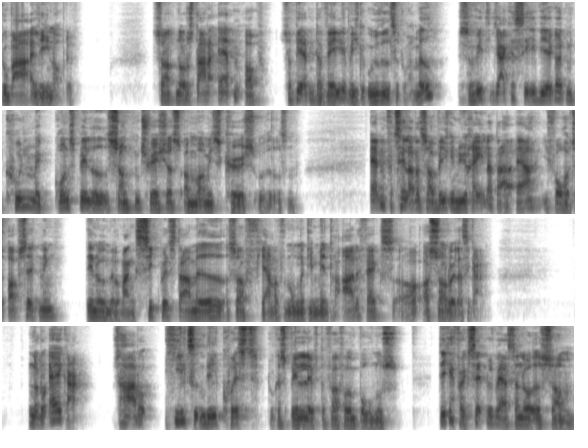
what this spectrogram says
Du er bare alene om det. Så når du starter appen op, så beder den dig vælge, hvilke udvidelser du har med. Så vidt jeg kan se, virker den kun med grundspillet Sunken Treasures og Mummy's Curse udvidelsen. Appen fortæller dig så, hvilke nye regler der er i forhold til opsætning, det er noget med, hvor mange secrets der er med, og så fjerner du nogle af de mindre artifacts, og, og så er du ellers i gang. Når du er i gang, så har du hele tiden en lille quest, du kan spille efter for at få en bonus. Det kan for eksempel være sådan noget som,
